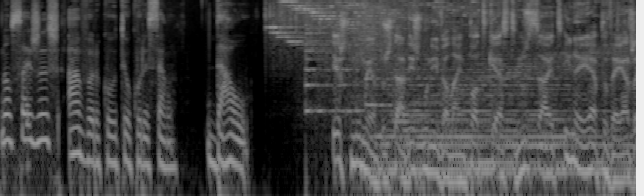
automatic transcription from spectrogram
não sejas ávaro com o teu coração. Dá-o. Este momento está disponível em podcast no site e na app da RGF.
